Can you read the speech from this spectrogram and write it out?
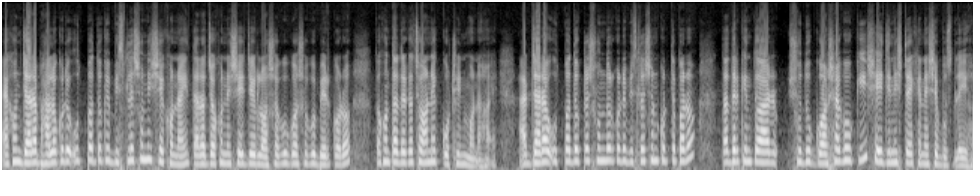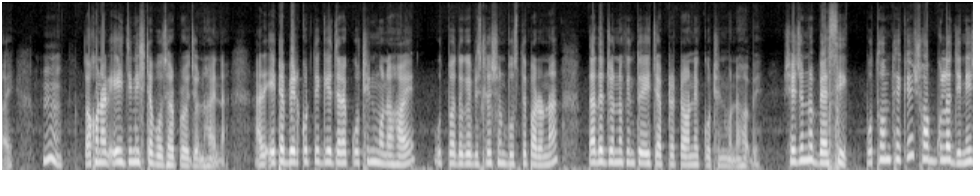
এখন যারা ভালো করে উৎপাদকে বিশ্লেষণই শেখো নাই, তারা যখন এসে যে লসাগু গসাগু বের করো, তখন তাদের কাছে অনেক কঠিন মনে হয়। আর যারা উৎপাদকটা সুন্দর করে বিশ্লেষণ করতে পারো, তাদের কিন্তু আর শুধু গসাগু কি, সেই জিনিসটা এখানে এসে বুঝলেই হয়। হুম? তখন আর এই জিনিসটা বোঝার প্রয়োজন হয় না। আর এটা বের করতে গিয়ে যারা কঠিন মনে হয় উৎপাদকের বিশ্লেষণ বুঝতে পারো না, তাদের জন্য কিন্তু এই চ্যাপ্টারটা অনেক কঠিন মনে হবে। সেজন্য বেসিক প্রথম থেকে সবগুলো জিনিস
